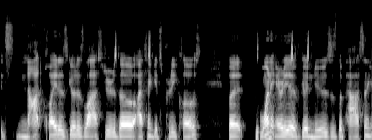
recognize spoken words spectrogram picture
it's not quite as good as last year, though I think it's pretty close. But one area of good news is the passing.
